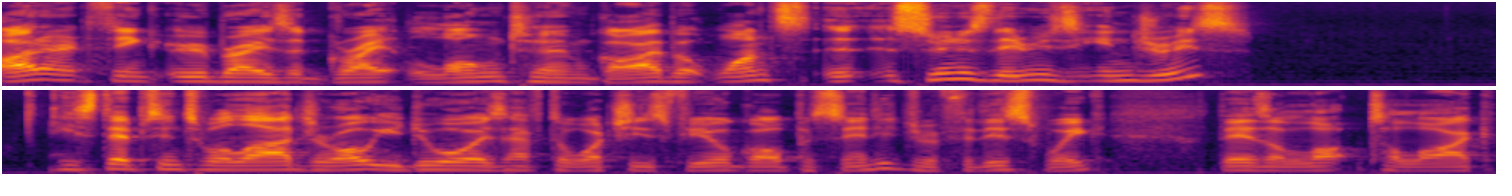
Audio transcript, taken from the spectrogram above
I don't think Oubre is a great long term guy, but once, as soon as there is injuries, he steps into a larger role. You do always have to watch his field goal percentage, but for this week, there's a lot to like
